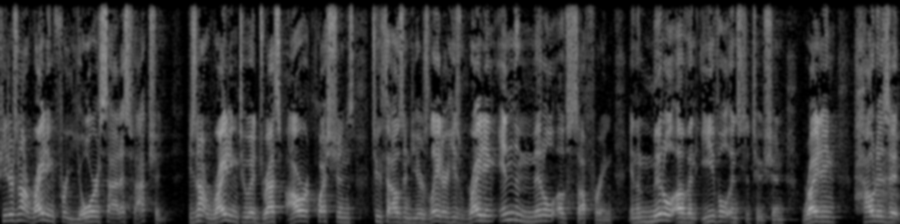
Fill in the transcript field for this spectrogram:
Peter's not writing for your satisfaction. He's not writing to address our questions 2,000 years later. He's writing in the middle of suffering, in the middle of an evil institution, writing how does it,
